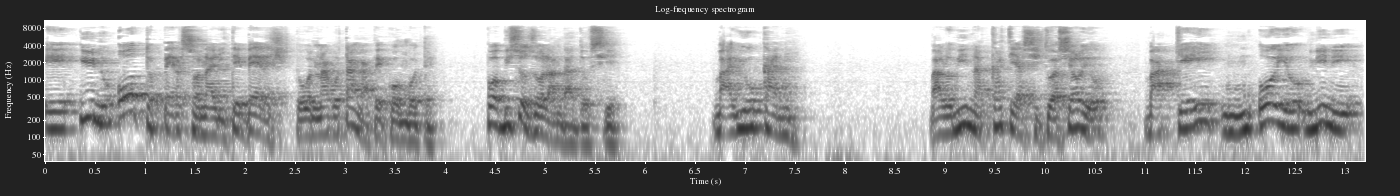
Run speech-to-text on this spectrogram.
et une haute personnalité belge na kotanga mpe kombo te mpo biso ozolanda dossier bayokani Balobi na kati ya situation oyo bakeyi oyo nini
